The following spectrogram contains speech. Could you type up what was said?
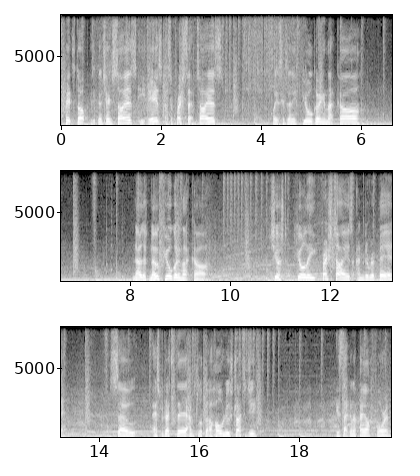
pit stop. Is he going to change tyres? He is. That's a fresh set of tyres. Wait, see if there's any fuel going in that car. No, there's no fuel going in that car. Just purely fresh tyres and a repair. So Espedretti there having to look at a whole new strategy. Is that going to pay off for him?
